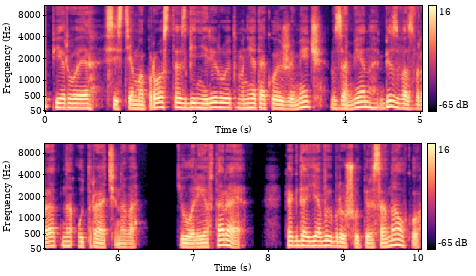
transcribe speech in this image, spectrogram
первая. Система просто сгенерирует мне такой же меч взамен безвозвратно утраченного. Теория вторая. Когда я выброшу персоналку,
